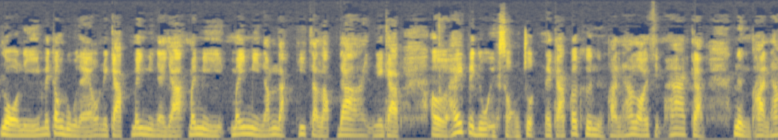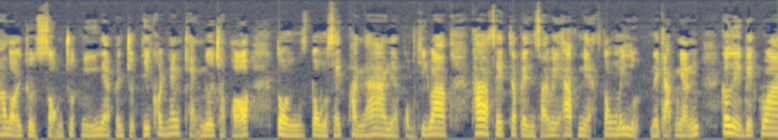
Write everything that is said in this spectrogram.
โลนี้ไม่ต้องดูแล้วนะครับไม่มีนัยะไม่มีไม่มีน้ำหนักที่จะรับได้นะครับเออให้ไปดูอีก 2 จุดนะครับก็คือ 1,515 กับ 1,500จุด2จุดนี้เนี่ยเป็นจุดที่ค่อนข้างแข็งโดยเฉพาะตรงตรงเซตพันห้าเนี่ยผมคิดว่าว่าถ้าเซตจะเป็น sideway up เนี่ยต้องไม่หลุดนะครับงั้นก็เลยเบกว่า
